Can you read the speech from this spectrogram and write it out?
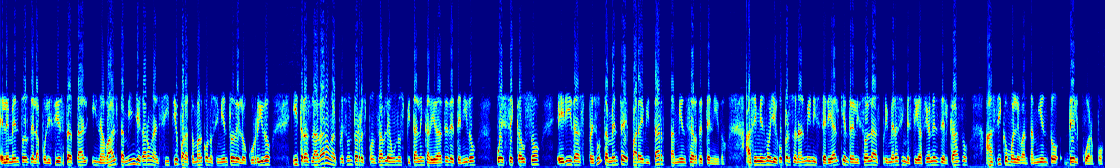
Elementos de la Policía Estatal y Naval también llegaron al sitio para tomar conocimiento de lo ocurrido y trasladaron al presunto responsable a un hospital en calidad de detenido, pues se causó heridas presuntamente para evitar también ser detenido. Asimismo llegó personal ministerial quien realizó las primeras investigaciones del caso, así como el levantamiento del cuerpo.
